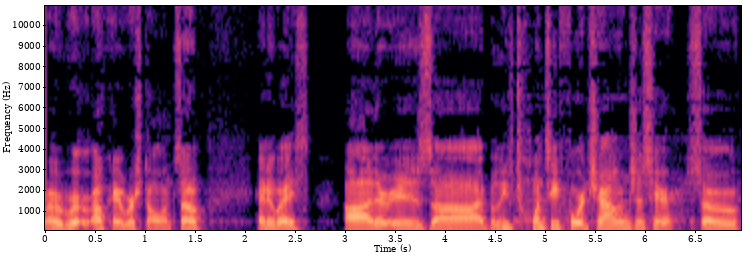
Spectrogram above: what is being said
okay, we're stalling. So, anyways, uh, there is, uh, I believe, 24 challenges here. So,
